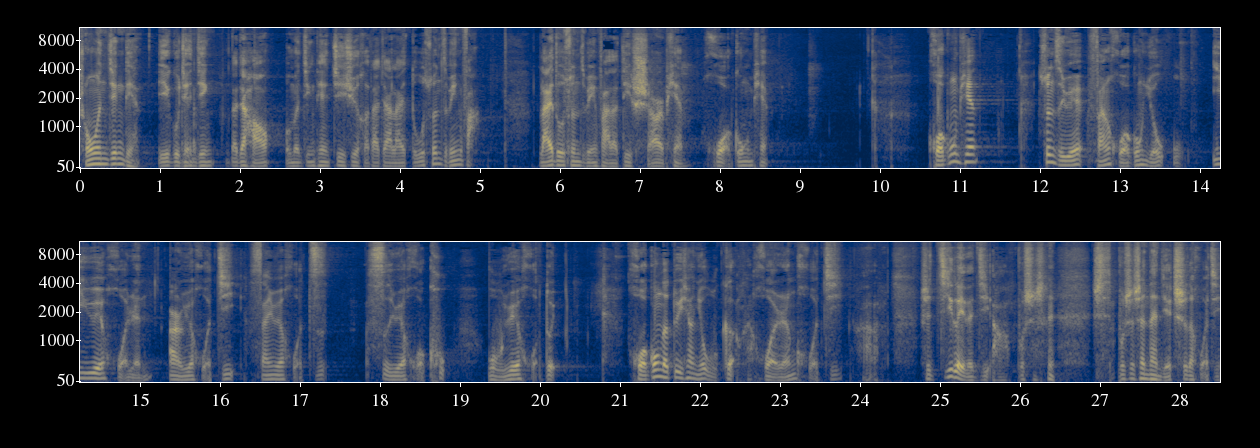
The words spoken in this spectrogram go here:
重温经典，以古鉴今。大家好，我们今天继续和大家来读《孙子兵法》，来读《孙子兵法》的第十二篇《火攻篇》。火攻篇，孙子曰：“凡火攻有五：一曰火人，二曰火鸡，三曰火资，四曰火库，五曰火队。火攻的对象有五个：火人、火鸡啊，是鸡类的鸡啊，不是是不是圣诞节吃的火鸡。”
